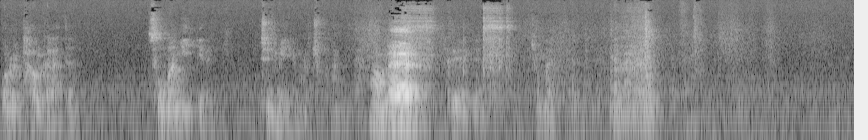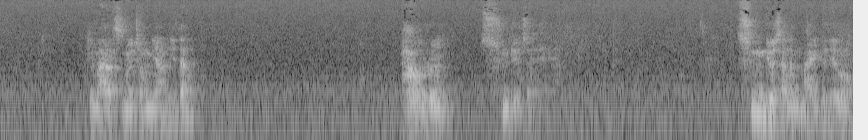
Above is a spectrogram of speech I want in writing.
오늘 바울과 같은 소망이 있기를 주님의 이름으로 축복합니다. 아멘. 그래요. 정말 이제 말씀을 정리합니다. 바울은 순교자예요. 순교자는 말 그대로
